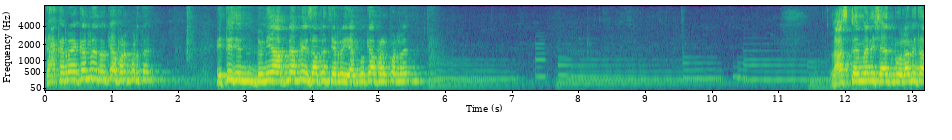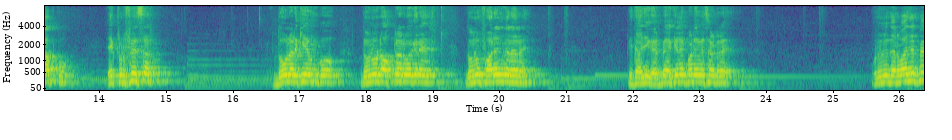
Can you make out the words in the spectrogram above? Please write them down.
क्या कर रहे हैं? करने तो क्या फ़र्क पड़ता है? इतनी दुनिया अपने अपने हिसाब से चल रही है, हमको क्या फ़र्क पड़ रहा है? लास्ट टाइम मैंने शायद बोला भी था आपको, एक प्रोफेसर दो लड़के उनको, दोनों डॉक्टर वगैरह हैं, दोनों फॉरेन में रह रहे हैं। पिताजी घर पे अकेले पड़े हुए सड़ रहे। उन्होंने दरवाजे पे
